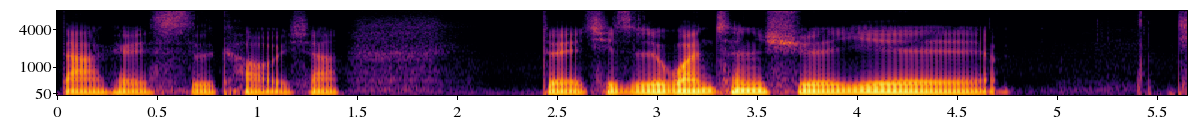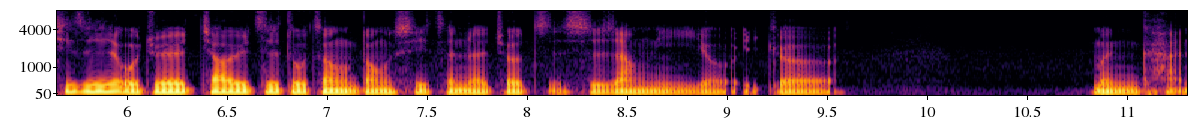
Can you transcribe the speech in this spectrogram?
大家可以思考一下。对，其实完成学业，其实我觉得教育制度这种东西，真的就只是让你有一个门槛，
